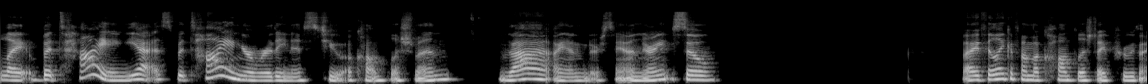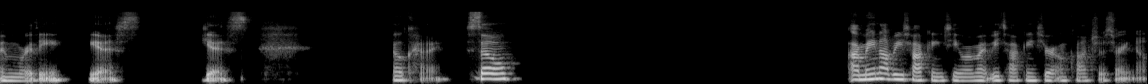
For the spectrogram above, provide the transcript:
like but tying yes but tying your worthiness to accomplishment that i understand right? So i feel like if i'm accomplished i prove that i'm worthy. Yes. Yes. Okay. So i may not be talking to you i might be talking to your unconscious right now.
